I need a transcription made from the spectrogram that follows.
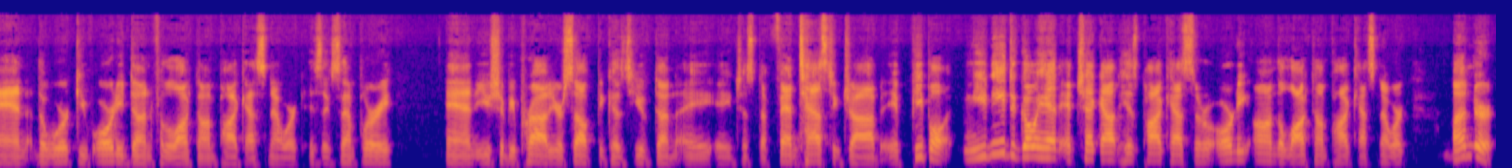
and the work you've already done for the Locked On Podcast Network is exemplary. And you should be proud of yourself because you've done a, a just a fantastic job. If people, you need to go ahead and check out his podcasts that are already on the Locked On Podcast Network under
